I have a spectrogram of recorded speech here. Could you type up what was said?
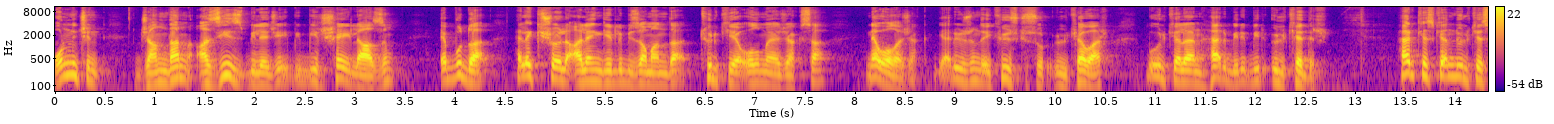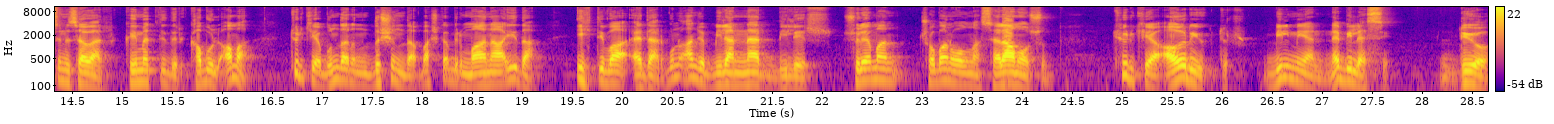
Onun için candan aziz bileceği bir, şey lazım. E bu da hele ki şöyle alengirli bir zamanda Türkiye olmayacaksa ne olacak? Yeryüzünde 200 küsur ülke var. Bu ülkelerin her biri bir ülkedir. Herkes kendi ülkesini sever, kıymetlidir, kabul ama Türkiye bunların dışında başka bir manayı da ihtiva eder. Bunu ancak bilenler bilir. Süleyman Çobanoğlu'na selam olsun. Türkiye ağır yüktür, bilmeyen ne bilesi diyor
